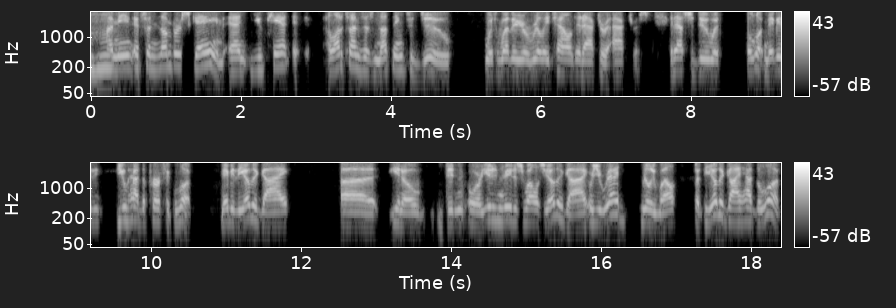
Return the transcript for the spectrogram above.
Mm-hmm. I mean, it's a numbers game, and you can't, a lot of times there's nothing to do with whether you're a really talented actor or actress. It has to do with, well, look, maybe you had the perfect look. Maybe the other guy uh, you know, didn't, or you didn't read as well as the other guy, or you read really well, but the other guy had the look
